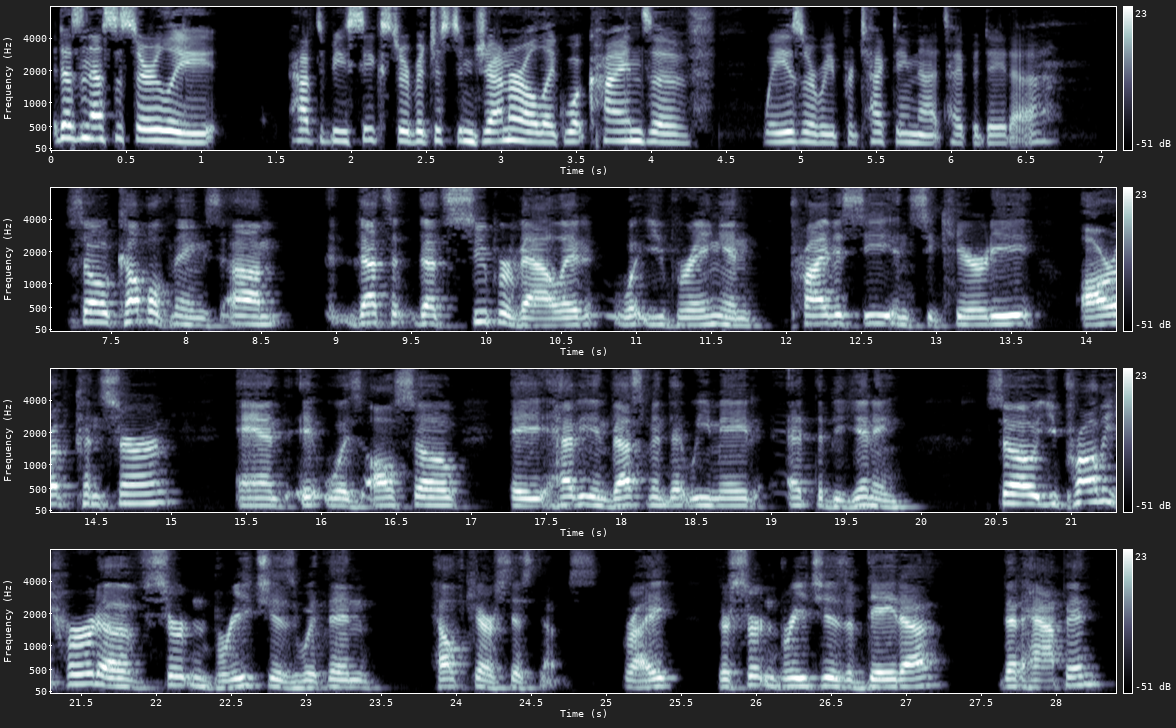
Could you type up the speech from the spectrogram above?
it doesn't necessarily have to be Seqster, but just in general, like what kinds of ways are we protecting that type of data? So a couple things. Um, that's that's super valid. What you bring and privacy and security are of concern, and it was also a heavy investment that we made at the beginning. So you probably heard of certain breaches within healthcare systems, right? There's certain breaches of data that happen.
